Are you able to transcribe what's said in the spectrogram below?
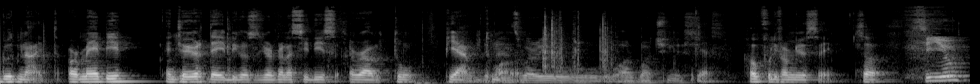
Good night. Or maybe enjoy your day because you're gonna see this around 2 p.m. Depends tomorrow. where you are watching this. Yes, hopefully from USA. So see you.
